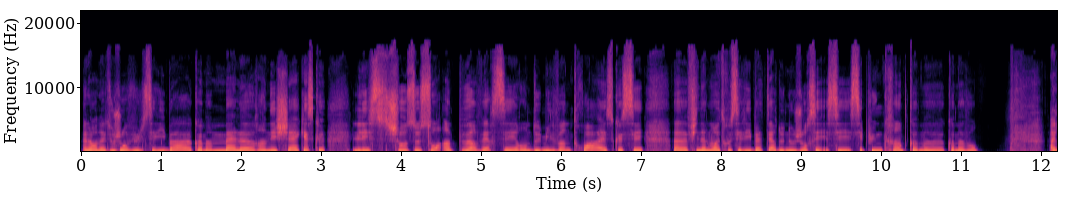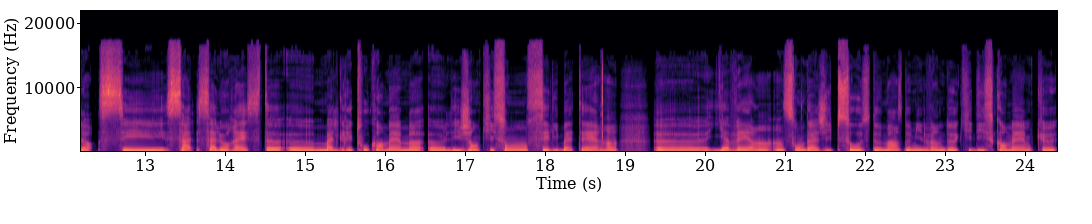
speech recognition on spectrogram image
Alors, on a toujours vu le célibat comme un malheur, un échec. Est-ce que les choses se sont un peu inversées en 2023 Est-ce que c'est euh, finalement être célibataire de nos jours, c'est- plus une crainte comme, comme avant? Alors, c'est ça, le reste. euh, malgré tout, quand même, euh, les gens qui sont célibataires, euh, il y avait un, un sondage Ipsos de mars 2022 qui disent quand même que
